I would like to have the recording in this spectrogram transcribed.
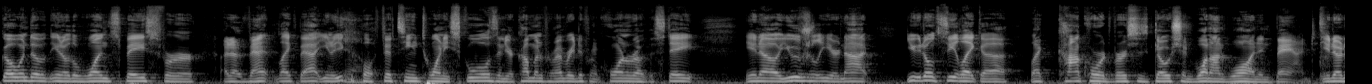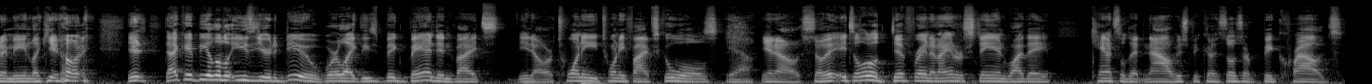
go into, you know, the one space for an event like that. You know, you yeah. can pull 15, 20 schools and you're coming from every different corner of the state. You know, usually you're not, you don't see like a, like Concord versus Goshen one on one in band. You know what I mean? Like you don't, it, that could be a little easier to do where like these big band invites, you know, or 20, 25 schools. Yeah. You know, so it, it's a little different and I understand why they canceled it now just because those are big crowds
